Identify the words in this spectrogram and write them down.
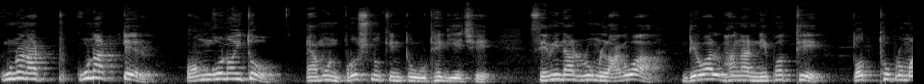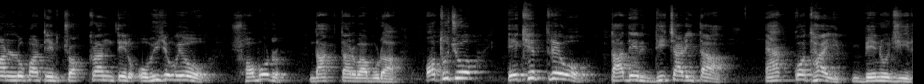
কুনাট কুনাট্যের অঙ্গ নয় তো? এমন প্রশ্ন কিন্তু উঠে গিয়েছে। সেমিনার রুম লাগোয়া, দেওয়াল ভাঙার নেপথ্যে তথ্য প্রমাণ লোপাটের চক্রান্তের অভিযোগেও সবর ডাক্তারবাবুরা। অথচ এক্ষেত্রেও তাদের দ্বিচারিতা এক কথাই বেনজির।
